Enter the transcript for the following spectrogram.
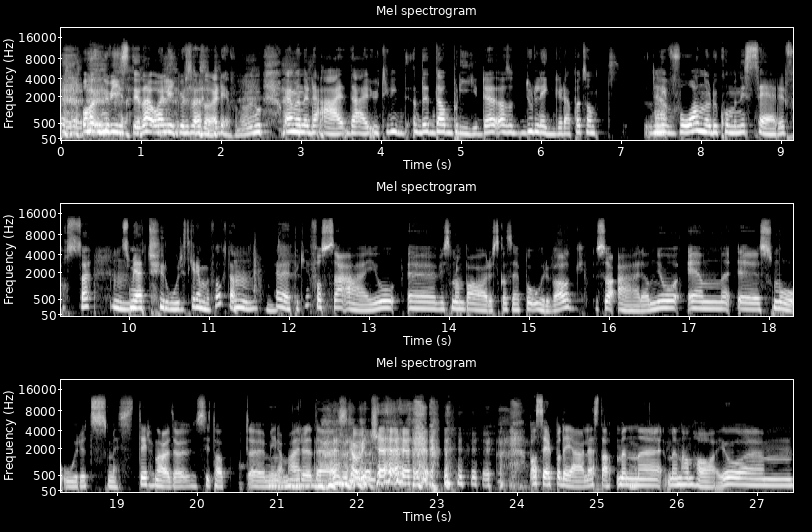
og har undervist i det, og allikevel så er jeg sånn, hva er det for noe? Og jeg mener, det er, det er util... Det, da blir det Altså, du legger deg på et sånt. Nivå når du kommuniserer Fosse, som jeg tror skremmer folk, da. Jeg vet ikke. Fosse er jo, eh, hvis man bare skal se på ordvalg, så er han jo en eh, småordets mester. Nå er det er sitat eh, Miriam her, det skal vi ikke Basert på det jeg har lest, da. Men, eh, men han har jo um,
